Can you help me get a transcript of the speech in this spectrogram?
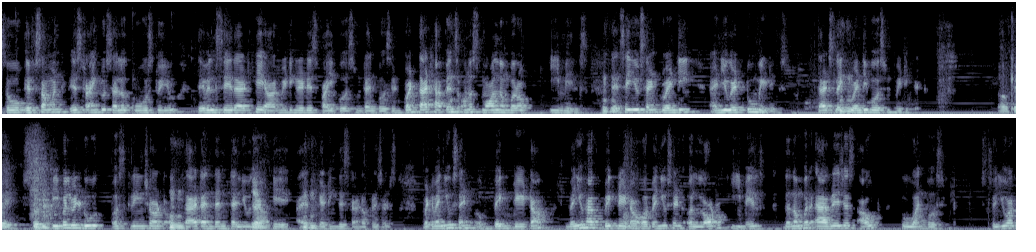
So if someone is trying to sell a course to you, they will say that, hey, our meeting rate is 5%, 10%. But that happens on a small number of emails. Mhm. Let's say you send 20 and you get two meetings. That's like Mhm. 20% meeting rate. okay, So the people will do a screenshot of Mhm. that and then tell you Yeah. that, hey, I'm Mhm. getting this kind of results. But when you send a big data, when you have big data or when you send a lot of emails, the number averages out to 1%. So you are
